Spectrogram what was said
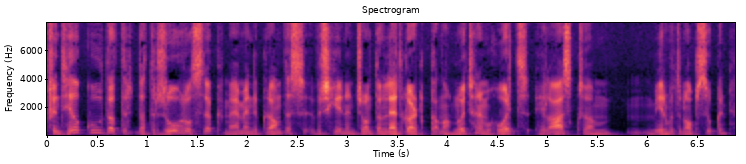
vind het heel cool dat er, dat er zo'n groot stuk met hem in de krant is verschenen. Jonathan Ledgard, ik had nog nooit van hem gehoord, helaas, ik zou hem meer moeten opzoeken. Maar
